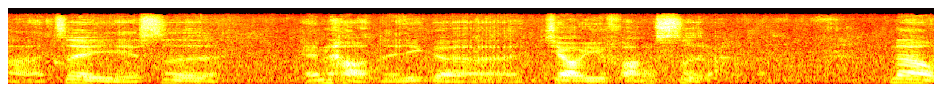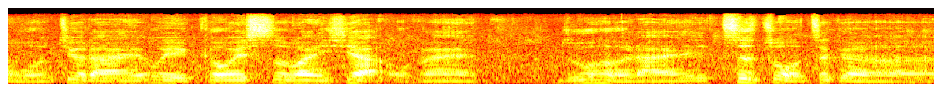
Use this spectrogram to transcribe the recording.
啊，这也是很好的一个教育方式了。那我就来为各位示范一下我们。如何来制作这个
